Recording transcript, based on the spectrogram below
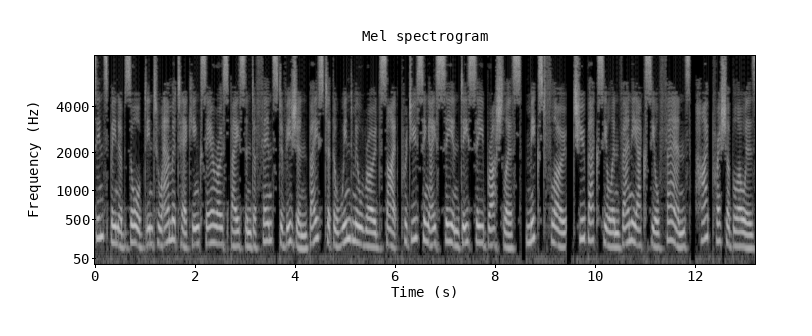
since been absorbed into Ametek Inc.'s Aerospace and Defence division based at the Windmill Road site producing AC and DC brushless, mixed flow, tubeaxial and vaneaxial fans, high-pressure blowers,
